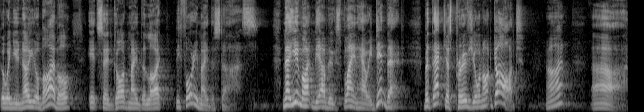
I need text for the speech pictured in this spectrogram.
But when you know your Bible, it said God made the light before he made the stars. Now, you mightn't be able to explain how he did that, but that just proves you're not God, right? Ah.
